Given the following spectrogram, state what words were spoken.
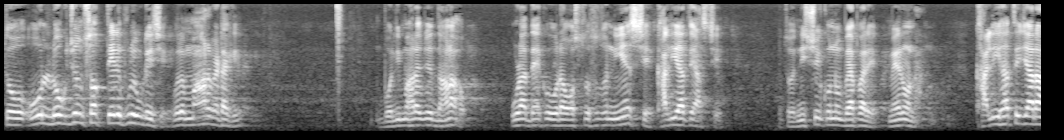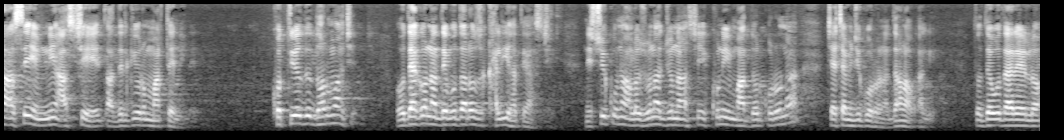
তো ওর লোকজন সব তেড়ে পুড়ে উঠেছে। বলে, মার বেটাকে। বলি মহারাজ দাঁড়াও, ওরা দেখো, ওরা অস্ত্র নিয়ে এসছে, খালি হাতে আসছে। তো নিশ্চয়ই কোনো ব্যাপারে মেরো না। খালি হাতে যারা আসে, এমনি আসছে, তাদেরকে ওরা মারতে নেই। ক্ষত্রিয়দের ধর্ম আছে। ও দেখো না, দেবতারও খালি হাতে আসছে। নিশ্চয়ই কোনো আলোচনার জন্য আসছে, এক্ষুনি মারধর করো না, চেঁচামেচি করো না। দাঁড়াও আগে। তো দেবতারা এলো,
